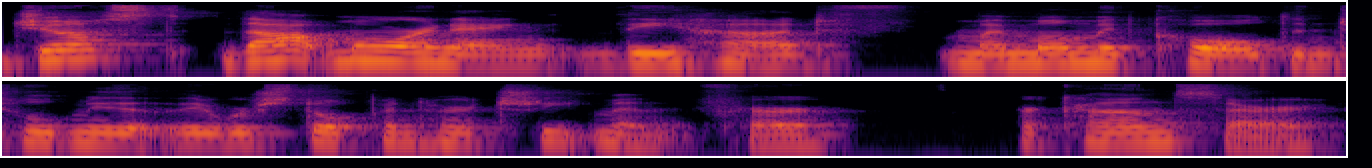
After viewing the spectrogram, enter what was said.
just that morning they had my mum had called and told me that they were stopping her treatment for her cancer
